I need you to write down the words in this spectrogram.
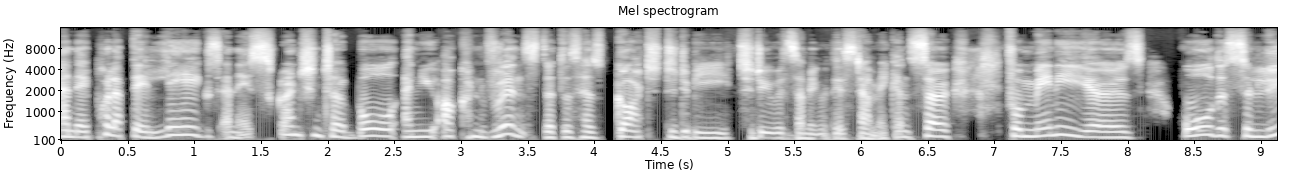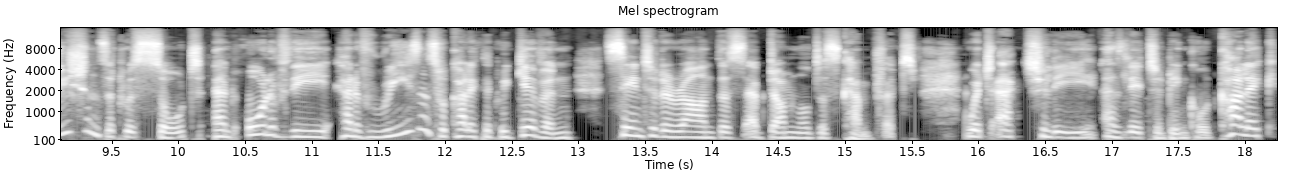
And they pull up their legs and they scrunch into a ball. And you are convinced that this has got to be to do with something with their stomach. And so for many years, all the solutions that were sought and all of the kind of reasons for colic that were given centered around this abdominal discomfort, which actually has led to being called colic,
